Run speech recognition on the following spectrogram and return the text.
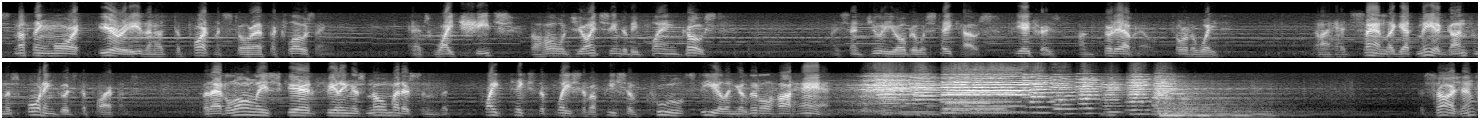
There's nothing more eerie than a department store after closing. In its white sheets, the whole joint seemed to be playing ghost. I sent Judy over to a steakhouse, Pietro's, on 3rd Avenue. Told her to wait. Then I had Sandler get me a gun from the sporting goods department. For that lonely, scared feeling, there's no medicine that quite takes the place of a piece of cool steel in your little hot hand. Sergeant,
